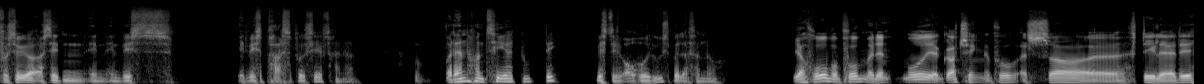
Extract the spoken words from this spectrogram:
forsøger at sætte en, en, en vis, et vis pres på cheftræneren. Hvordan håndterer du det, hvis det overhovedet udspiller sig nu? Jeg håber på, med den måde, jeg gør tingene på, at så øh, deler jeg det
